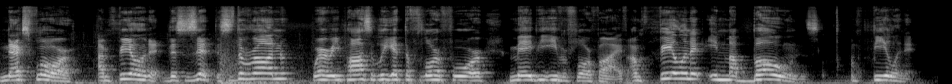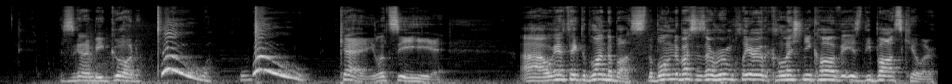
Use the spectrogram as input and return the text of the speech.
next floor. I'm feeling it. This is it. This is the run where we possibly get the floor 4, maybe even floor 5. I'm feeling it in my bones. I'm feeling it. This is gonna be good. Woo! Woo! Okay, let's see here. Uh, we're gonna take the blunderbuss. The blunderbuss is our room clear. The Kalashnikov is the boss killer.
